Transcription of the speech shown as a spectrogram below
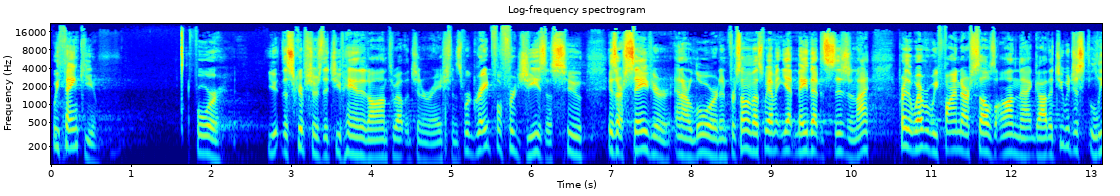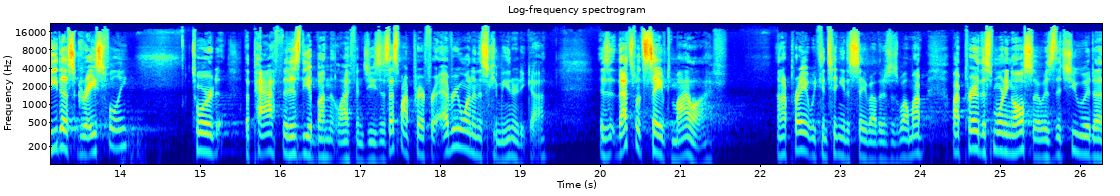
we thank you for you, the scriptures that you've handed on throughout the generations. We're grateful for Jesus, who is our Savior and our Lord. And for some of us, we haven't yet made that decision. I pray that wherever we find ourselves on that, God, that you would just lead us gracefully toward the path that is the abundant life in Jesus. That's my prayer for everyone in this community, God. Is that that's what saved my life. And I pray it would continue to save others as well. My, my prayer this morning also is that you would uh,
